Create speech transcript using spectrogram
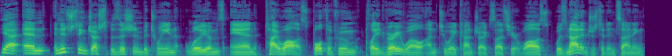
Yeah, and an interesting juxtaposition between Williams and Ty Wallace, both of whom played very well on two way contracts last year. Wallace was not interested in signing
